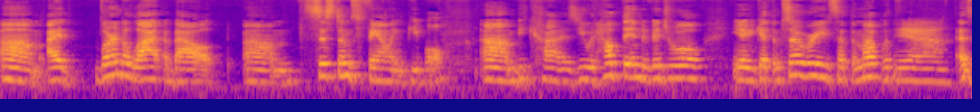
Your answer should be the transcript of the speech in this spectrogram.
um, I learned a lot about um, systems failing people um, because you would help the individual, you know, you get them sober, you set them up with Yeah. as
